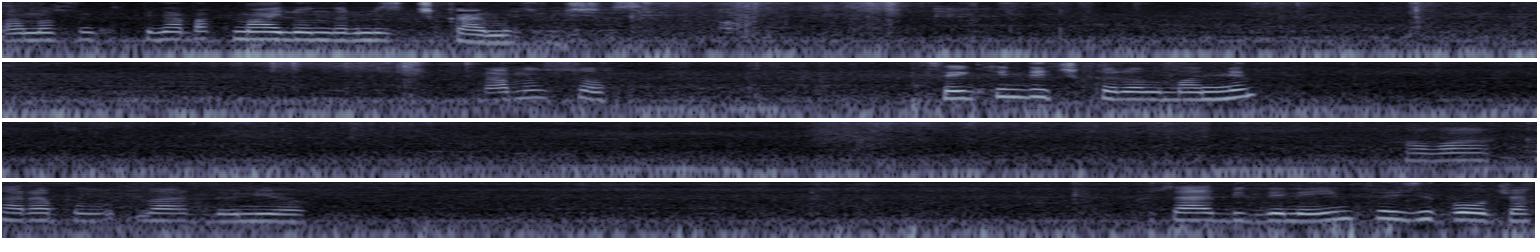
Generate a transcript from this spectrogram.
Damlasının tipine bak naylonlarımızı çıkarmışmışız. Damlası. Seninkini de çıkaralım annem. Hava kara bulutlar dönüyor. Güzel bir deneyim, tecrübe olacak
